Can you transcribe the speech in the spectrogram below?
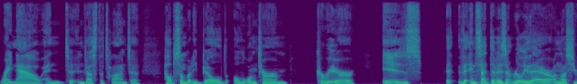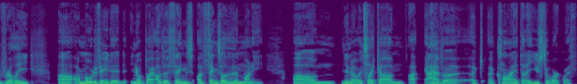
right now and to invest the time to help somebody build a long term career is eh, the incentive isn't really there unless you've really uh, are motivated, you know, by other things, other things other than money. Um, you know, it's like um, I, I have a, a, a client that I used to work with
